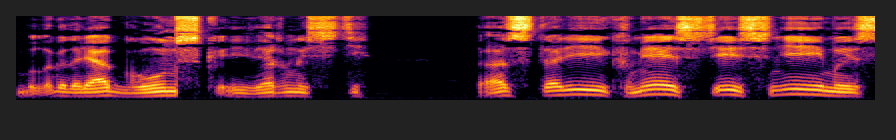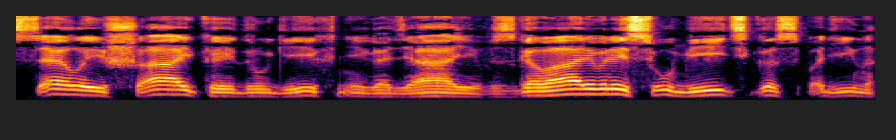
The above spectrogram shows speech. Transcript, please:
благодаря гунской верности. А старик вместе с ним и с целой шайкой других негодяев сговаривались убить господина.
